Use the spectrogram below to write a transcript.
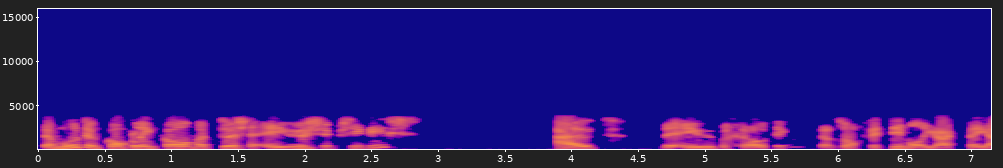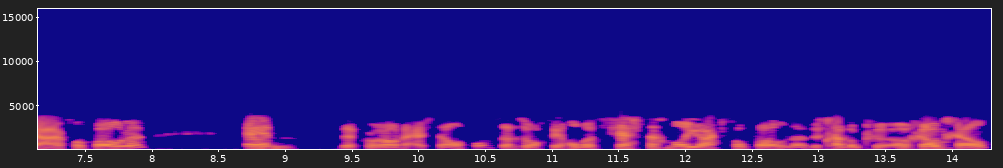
Er moet een koppeling komen tussen EU-subsidies uit de EU-begroting. Dat is ongeveer 10 miljard per jaar voor Polen. En het coronaherstelfonds. Dat is ongeveer 160 miljard voor Polen. Dus het gaat om groot geld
